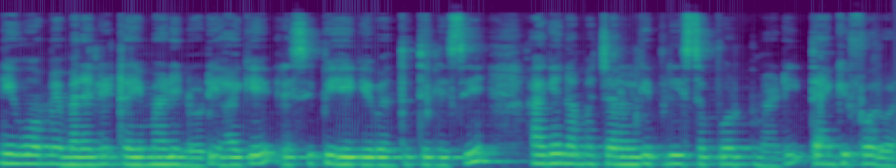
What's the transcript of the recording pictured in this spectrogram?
ನೀವು ಒಮ್ಮೆ ಮನೆಯಲ್ಲಿ ಟ್ರೈ ಮಾಡಿ ನೋಡಿ, ಹಾಗೆ ರೆಸಿಪಿ ಹೇಗೆ ಬಂತು ತಿಳಿಸಿ. ಹಾಗೆ ನಮ್ಮ ಚಾನಲ್ಗೆ ಪ್ಲೀಸ್ ಸಪೋರ್ಟ್ ಮಾಡಿ. Thank you for watching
